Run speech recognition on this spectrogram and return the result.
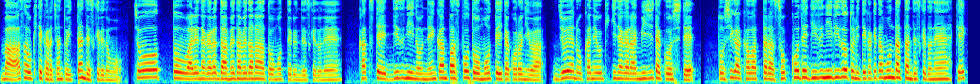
まあ朝起きてからちゃんと言ったんですけれども、ちょっと我ながらダメダメだなぁと思ってるんですけどね。かつてディズニーの年間パスポートを持っていた頃には、除夜の鐘を聞きながら身支度をして、年が変わったら速攻でディズニーリゾートに出かけたもんだったんですけどね。結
